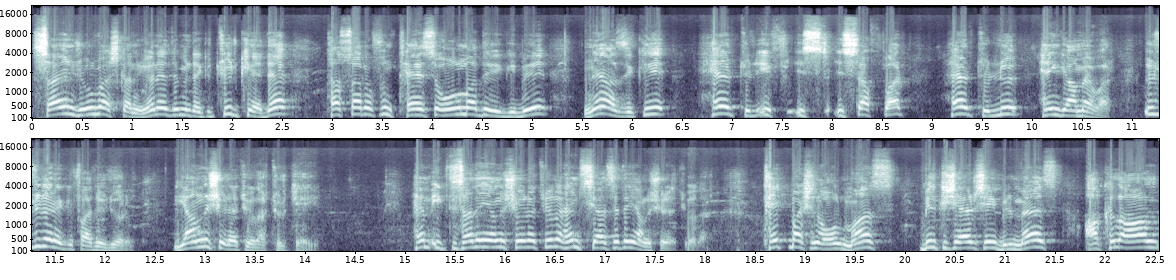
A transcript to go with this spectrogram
Sayın Cumhurbaşkanı yönetimindeki Türkiye'de tasarrufun T'si olmadığı gibi ne yazık ki her türlü if- is- israf var, her türlü hengame var. Üzülerek ifade ediyorum. Yanlış yönetiyorlar Türkiye'yi. Hem iktisaden yanlış yönetiyorlar hem siyaseten yanlış yönetiyorlar. Tek başına olmaz. Bir kişi her şeyi bilmez. Akıl al.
